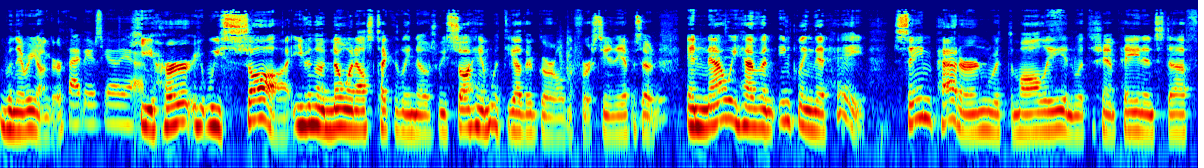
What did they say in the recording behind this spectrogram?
when they were younger. Five years ago, yeah. He heard, we saw, even though no one else technically knows, we saw him with the other girl in the first scene of the episode. Mm-hmm. And now we have an inkling that, hey, same pattern with the Molly and with the champagne and stuff.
